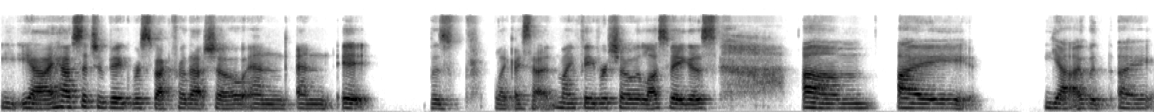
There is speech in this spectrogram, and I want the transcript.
yeah, I have such a big respect for that show and and it was like I said, my favorite show in Las Vegas. Um I yeah, I would I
